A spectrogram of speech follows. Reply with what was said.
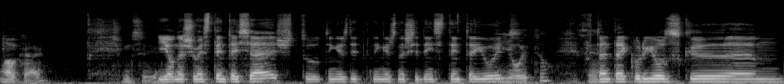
Ok. Desconheci. E ele nasceu em 76, tu tinhas dito que tinhas nascido em 78. E oito. Sim. Portanto, é curioso que hum,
